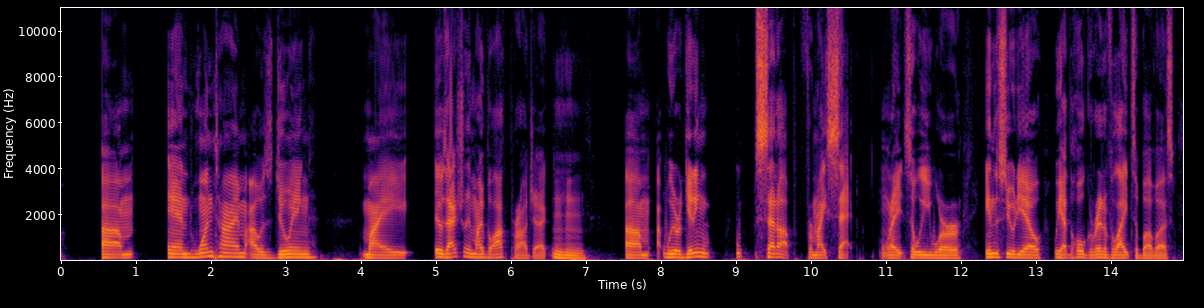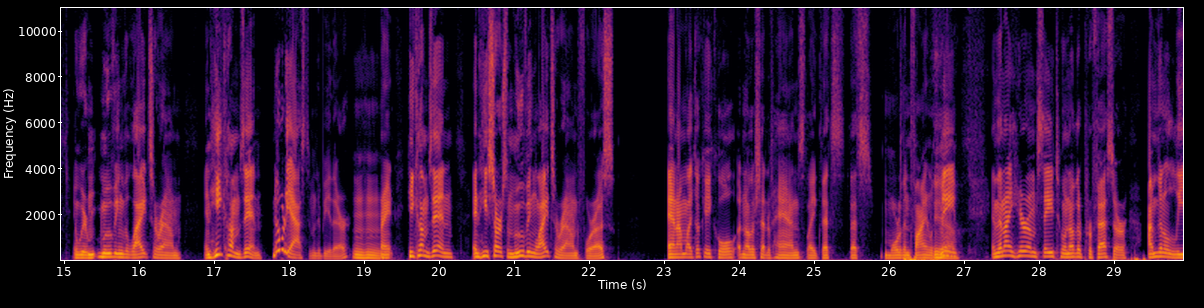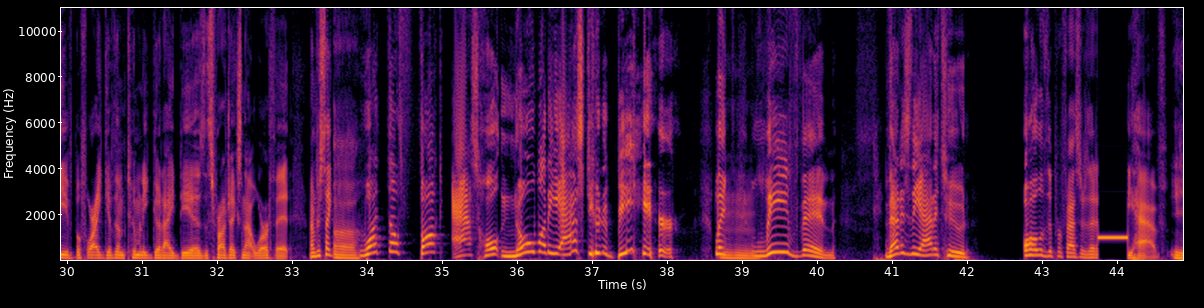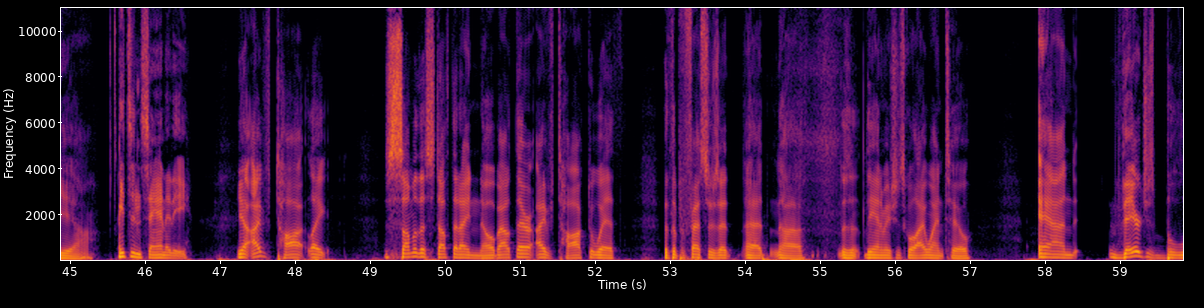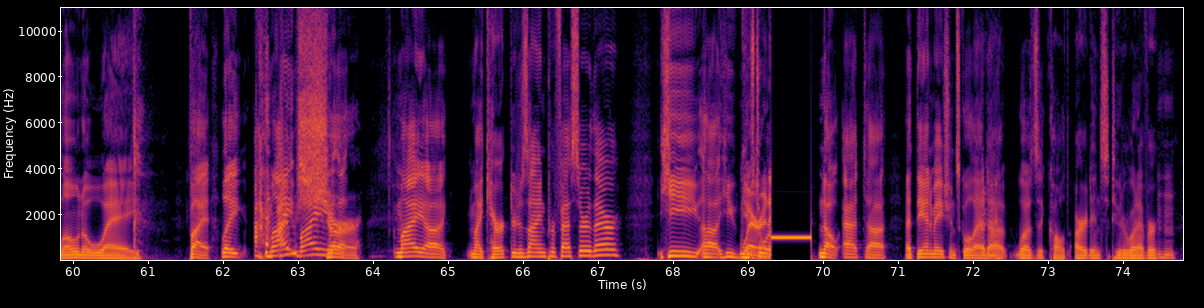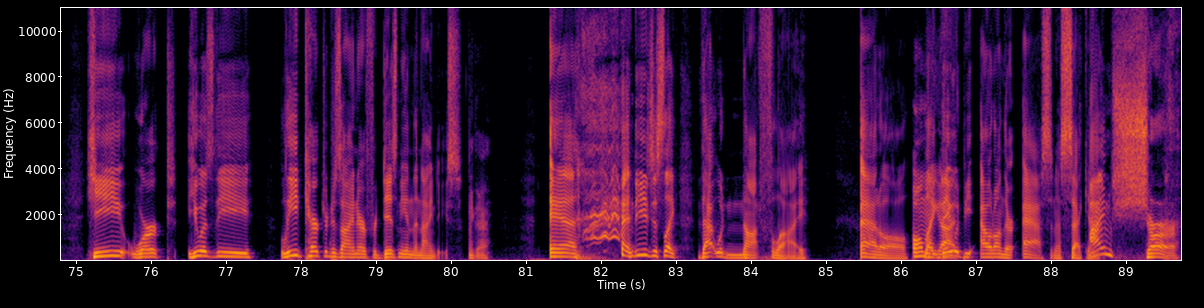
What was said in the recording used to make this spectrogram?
Um, and one time I was doing my, it was actually my block project. Mm-hmm. Um, we were getting set up for my set, right? So we were in the studio. We had the whole grid of lights above us, and we were moving the lights around. And he comes in. Nobody asked him to be there, Mm-hmm. right? He comes in and he starts moving lights around for us. And I'm like, okay, cool, another set of hands. Like that's that's more than fine with Yeah. me. And then I hear him say to another professor, I'm gonna leave before I give them too many good ideas. This project's not worth it. I'm just like, Uh. what the fuck, asshole? Nobody asked you to be here. Like, leave then. That is the attitude all of the professors at have. Yeah. It's insanity. Yeah, I've taught like some of the stuff that I know about there. I've talked with with the professors at at uh, the, the animation school I went to, and they're just blown away by it. like my I'm my uh, sure. my uh, my character design professor there. He uh, he Where, used to work. No, at uh, at the animation school at Okay. uh, what was it called? Art Institute or whatever. Mhm. He worked. He was the lead character designer for Disney in the '90s, Okay. and and he's just like that would not fly at all. Oh my like, God. they would be out on their ass in a second. I'm sure.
